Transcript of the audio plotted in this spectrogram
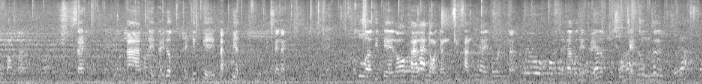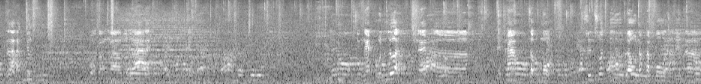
một vòng à, xe. Chúng ta có thể thấy được cái thiết kế đặc biệt của chiếc xe này. Mặc dù à, thiết kế nó khá là nhỏ nhắn xinh xắn như này thôi nhưng mà chúng ta có thể thấy được một sự trẻ trung rất là, rất là đặc trưng của dòng VLA này. Những nét uốn lượn những nét uh, thể thao dập nổi xuyên suốt từ đầu nắp capo cho đến uh,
